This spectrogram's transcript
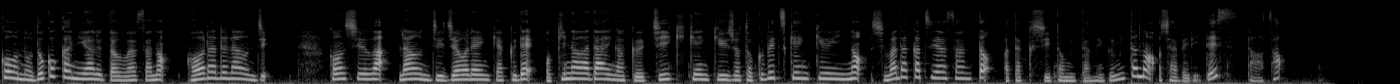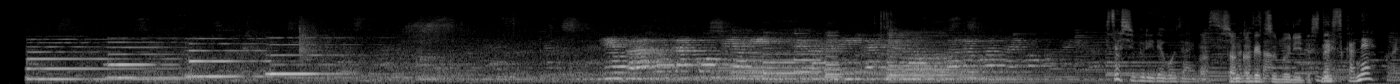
港のどこかにあると噂のコーラルラウンジ。今週はラウンジ常連客で沖縄大学地域研究所特別研究員の島田克也さんと私富田恵とのおしゃべりです。どうぞ。久しぶりでございます。3か月ぶりですね。ですかね、はい、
